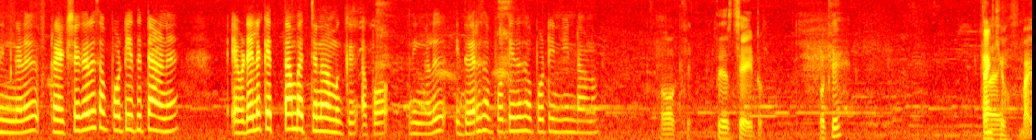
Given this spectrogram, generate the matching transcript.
നിങ്ങൾ പ്രേക്ഷകർ സപ്പോർട്ട് ചെയ്തിട്ടാണ് എവിടെയെങ്കിലൊക്കെ എത്താൻ പറ്റണം നമുക്ക്. അപ്പോൾ നിങ്ങൾ ഇതുവരെ സപ്പോർട്ട് ചെയ്ത സപ്പോർട്ട് ഇനി ഉണ്ടാവണം. ഓക്കെ. തീർച്ചയായിട്ടും. ഓക്കെ? താങ്ക് യു ബൈ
